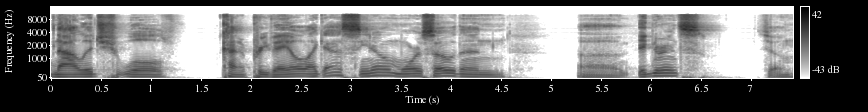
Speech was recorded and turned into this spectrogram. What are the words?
knowledge will kind of prevail, I guess, you know, more so than uh, ignorance. So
